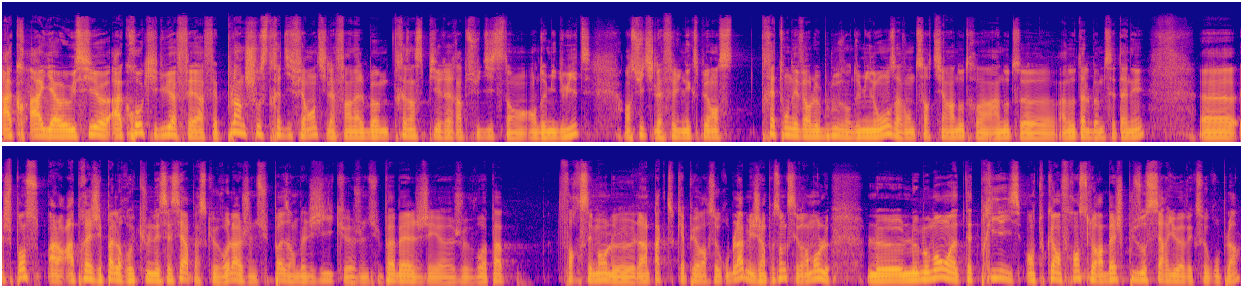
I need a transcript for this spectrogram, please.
Acro- ah, il y a aussi euh, Acro qui, lui, a fait, a fait plein de choses très différentes. Il a fait un album très inspiré rap sudiste en, en 2008. Ensuite, il a fait une expérience très tournée vers le blues en 2011 avant de sortir un autre, un autre, euh, un autre album cette année. Euh, je pense. Alors après, j'ai pas le recul nécessaire parce que voilà, je ne suis pas en Belgique, je ne suis pas belge et euh, je vois pas forcément l'impact qu'a pu avoir ce groupe-là, mais j'ai l'impression que c'est vraiment le, le, le moment où on a peut-être pris, en tout cas en France, le rap belge plus au sérieux avec ce groupe-là.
